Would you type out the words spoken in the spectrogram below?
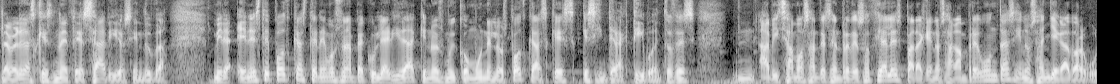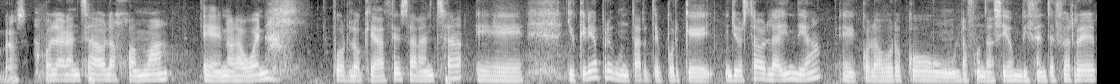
La verdad es que es necesario, sin duda. Mira, en este podcast tenemos una peculiaridad que no es muy común en los podcasts, que es que es interactivo. Entonces, mm, avisamos antes en redes sociales para que nos hagan preguntas y nos han llegado algunas. Hola Arancha, hola Juanma, eh, enhorabuena por lo que haces, Arancha. Eh, yo quería preguntarte, porque yo he estado en la India, eh, colaboro con la Fundación Vicente Ferrer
